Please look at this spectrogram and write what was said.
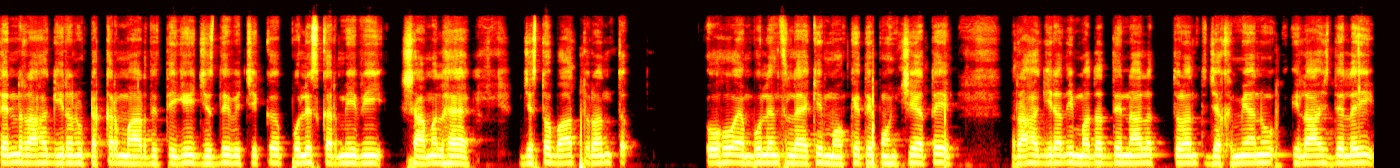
ਤਿੰਨ ਰਾਹਗੀਰਾਂ ਨੂੰ ਟੱਕਰ ਮਾਰ ਦਿੱਤੀ ਗਈ, ਜਿਸ ਦੇ ਵਿੱਚ ਇੱਕ ਪੁਲਿਸ ਕਰਮੀ ਵੀ ਸ਼ਾਮਲ ਹੈ। ਜਿਸ ਤੋਂ ਬਾਅਦ ਤੁਰੰਤ ਉਹ ਐਂਬੂਲੈਂਸ ਲੈ ਕੇ ਮੌਕੇ ਤੇ ਪਹੁੰਚੇ ਅਤੇ ਰਾਹਗੀਰਾਂ ਦੀ ਮਦਦ ਦੇ ਨਾਲ ਤੁਰੰਤ ਜ਼ਖਮੀਆਂ ਨੂੰ ਇਲਾਜ ਦੇ ਲਈ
